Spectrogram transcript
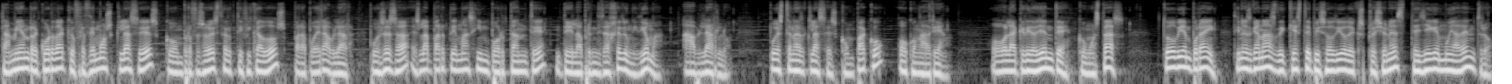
También recuerda que ofrecemos clases con profesores certificados para poder hablar, pues esa es la parte más importante del aprendizaje de un idioma, hablarlo. Puedes tener clases con Paco o con Adrián. Hola querido oyente, ¿cómo estás? ¿Todo bien por ahí? ¿Tienes ganas de que este episodio de expresiones te llegue muy adentro?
